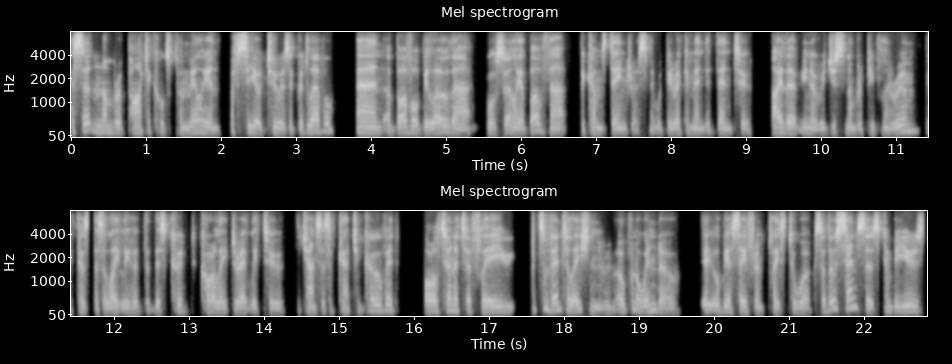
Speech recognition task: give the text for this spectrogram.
A certain number of particles per million of CO2 is a good level. And above or below that, well, certainly above that, becomes dangerous. And it would be recommended then to either you know reduce the number of people in a room because there's a likelihood that this could correlate directly to the chances of catching covid or alternatively put some ventilation in the room open a window it will be a safer place to work so those sensors can be used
